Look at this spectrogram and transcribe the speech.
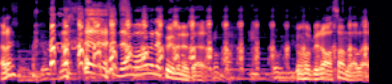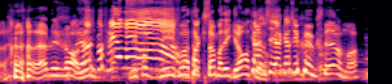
Eller? det var väl sju minuter? Kommer att bli rasande eller? Det här blir bra. Vi hörs Ni, på fredag! ni, får, ni får vara tacksamma, det är gratis. Kanske, jag kanske är sjukskriven då. Då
